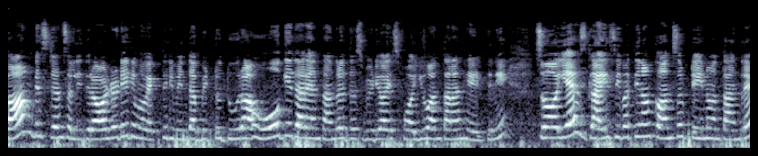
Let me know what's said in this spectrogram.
ಲಾಂಗ್ ಡಿಸ್ಟೆನ್ಸ್ ಅಲ್ಲಿ ಇದ್ರ ಆಲ್ರೆಡಿ ನಿಮ್ಮ ವ್ಯಕ್ತಿ ನಿಮ್ಮಿಂದ ಬಿಟ್ಟು ದೂರ ಹೋಗಿದ್ದಾರೆ ಅಂತ ಅಂದ್ರೆ this video is for you ಅಂತ ನಾನು ಹೇಳ್ತೀನಿ. ಸೊ ಎಸ್ ಗೈಸ್ ಇವತ್ತಿನ ಕಾನ್ಸೆಪ್ಟ್ ಏನು ಅಂತ ಅಂದ್ರೆ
